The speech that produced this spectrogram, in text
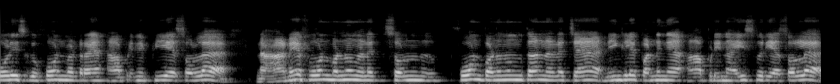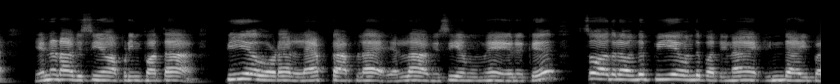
போலீஸுக்கு ஃபோன் பண்ணுறேன் அப்படின்னு பிஏ சொல்ல, "நானே ஃபோன் பண்ணணும்னு நினைச்ச சொல் ஃபோன் பண்ணணும்னு தான் நினைச்சேன். நீங்களே பண்ணுங்க" அப்படின்னு ஐஸ்வர்யா சொல்ல, "என்னடா விஷயம்?" அப்படின்னு பார்த்தா, பிஏவோட லேப்டாப்பில் எல்லா விஷயமுமே இருக்குது ஸோ அதில் வந்து பிஏ வந்து பார்த்தீங்கன்னா, இந்த இப்போ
